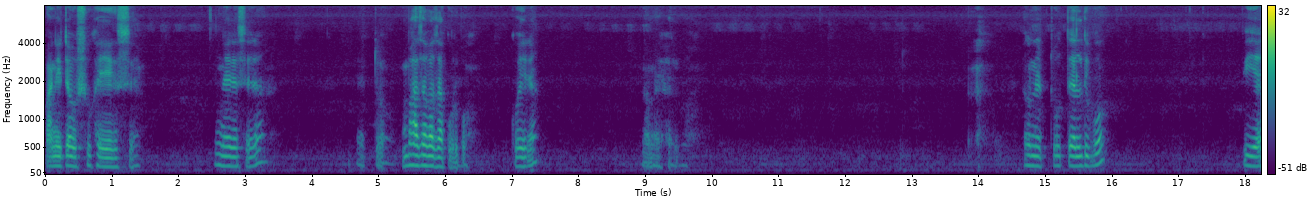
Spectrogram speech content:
পানিটাও শুকাইয়ে গেছে। নেড়ে একটু ভাজা ভাজা করব, কইরা নামাই ফেলব। এখন একটু তেল দিব। পিঁয়া,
